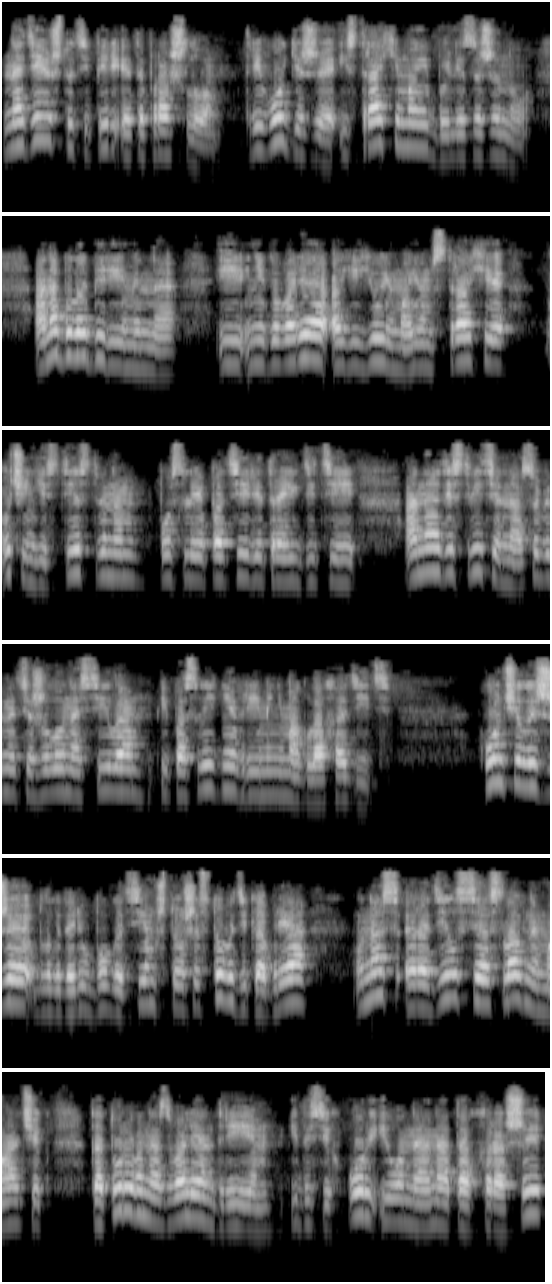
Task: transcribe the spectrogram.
Надеюсь, что теперь это прошло. Тревоги же и страхи мои были за жену. Она была беременная, и, не говоря о ее и моем страхе, очень естественном, после потери троих детей, она действительно особенно тяжело носила и последнее время не могла ходить. Кончилось же, благодарю Бога, тем, что 6 декабря у нас родился славный мальчик, которого назвали Андреем, и до сих пор и он, и она так хороши,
